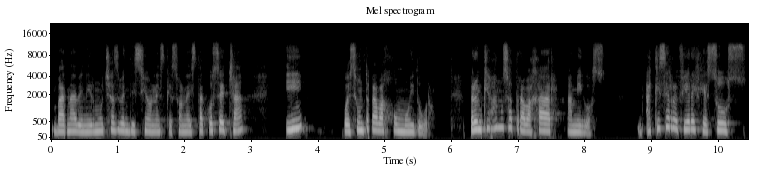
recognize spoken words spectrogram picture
van a venir muchas bendiciones que son esta cosecha y pues un trabajo muy duro. Pero ¿en qué vamos a trabajar, amigos? ¿A qué se refiere Jesús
